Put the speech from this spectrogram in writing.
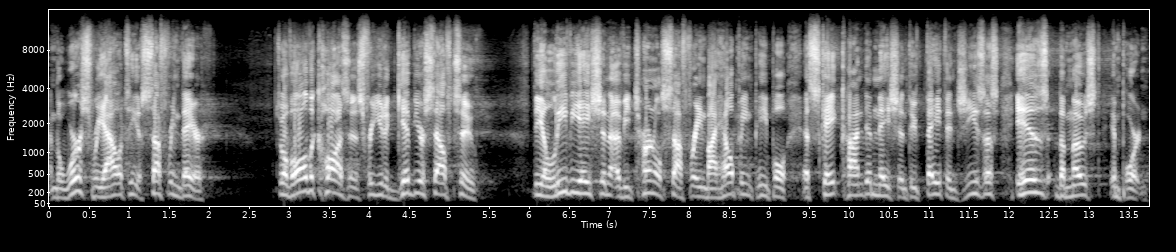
and the worst reality of suffering there. So, of all the causes for you to give yourself to, the alleviation of eternal suffering by helping people escape condemnation through faith in Jesus is the most important.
